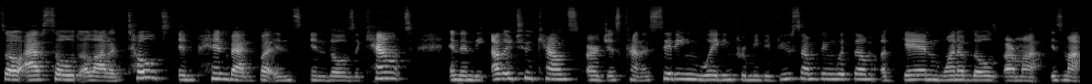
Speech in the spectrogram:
So I've sold a lot of totes and pinback buttons in those accounts. And then the other two accounts are just kind of sitting, waiting for me to do something with them. Again, one of those are my is my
